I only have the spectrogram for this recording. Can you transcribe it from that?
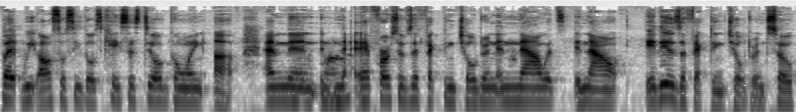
But we also see those cases still going up, and then n- at first it was affecting children, and now it's and now it is affecting children. So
